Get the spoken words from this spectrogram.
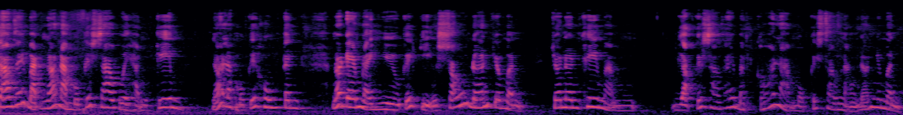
sao thái bạch nó là một cái sao về hành kim? Nó là một cái hung tinh. Nó đem lại nhiều cái chuyện xấu đến cho mình. Cho nên khi mà gặp cái sao thái bạch có là một cái sao nặng đến với mình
